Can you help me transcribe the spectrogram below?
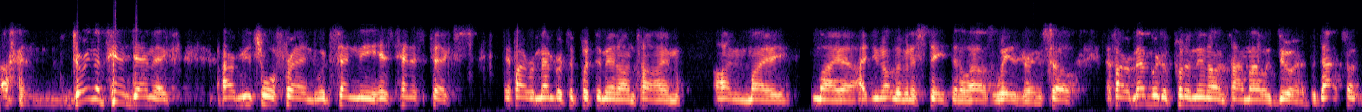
Uh, during the pandemic, our mutual friend would send me his tennis picks if I remember to put them in on time on my my. Uh, I do not live in a state that allows wagering, so if I remember to put them in on time, I would do it. But that's the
